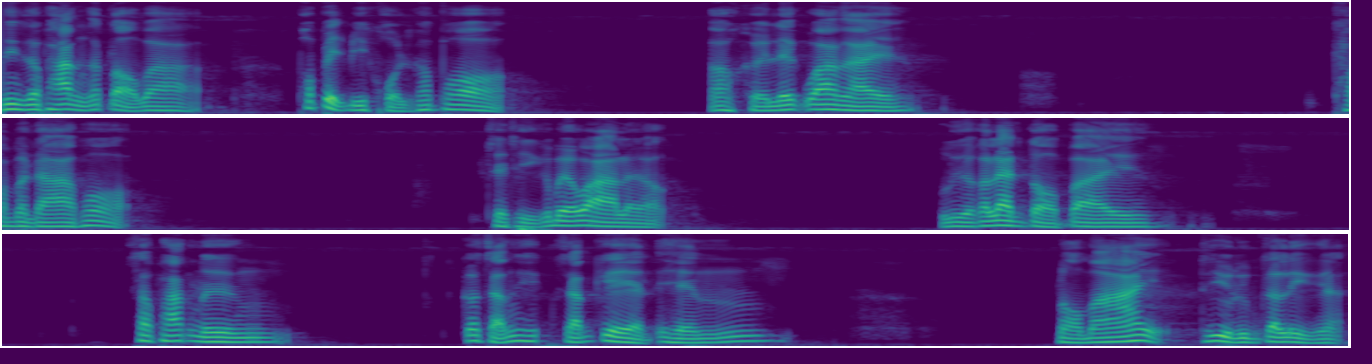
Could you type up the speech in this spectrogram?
นิ่งกระพังก็ตอบว่าเพราะเป็ดมีขนครับพ่อ เอาเขยเล็กว่าไง ธรรมดาพ่อเศรษฐีก็ไม่ว่าอะไรหรอกเรือก็แล่นต่อไป สักพักหนึ่งก็สังสังเกตเห็นหน่อไม้ที่อยู่ริมตลิ่งอะ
